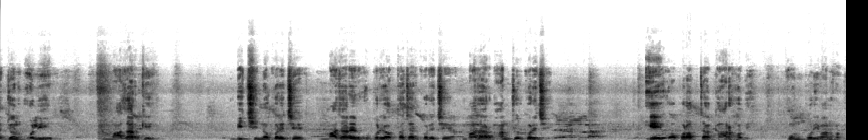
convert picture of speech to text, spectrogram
একজন অলি মাজারকে বিচ্ছিন্ন করেছে, মাজারের উপরে অত্যাচার করেছে, মাজার ভাঙচুর করেছে, এই অপরাধটা কার হবে? কোন পরিমাণ হবে?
